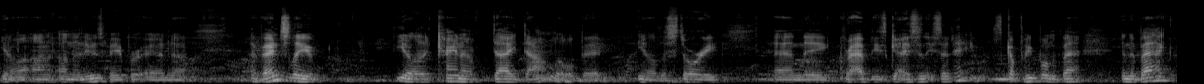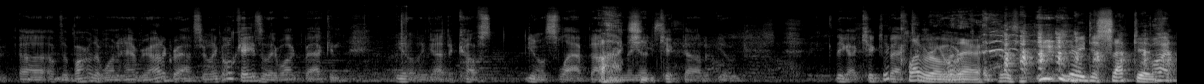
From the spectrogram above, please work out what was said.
you know, on, on the newspaper, and uh, eventually, you know, it kind of died down a little bit, you know, the story, and they grabbed these guys and they said, hey, there's a couple people in the back. In the back uh, of the bar that want to have your autographs, they're like, okay. So they walked back, and you know they got the cuffs, you know, slapped on, Ah, and they got kicked out. Of, You know, they got kicked They're back. clever to New over there. Very deceptive. But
